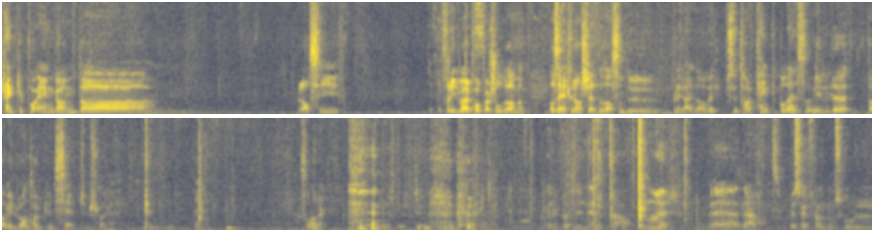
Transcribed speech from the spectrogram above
tenker på en gang da La oss si For ikke å være for personlig, da, men altså et eller annet skjedde da som du ble lei deg over. Hvis du tar, tenker på det, så vil, da vil du antagelig kunne se et utslag her. Ja. Sånn er det. Jeg lurer på at Du nevnte at når eh, dere har hatt besøk fra ungdomsskolen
